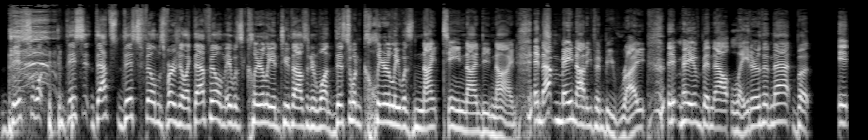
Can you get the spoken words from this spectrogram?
This one, this that's this film's version. Like that film, it was clearly in 2001. This one clearly was 1999, and that may not even be right. It may have been out later than that, but it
